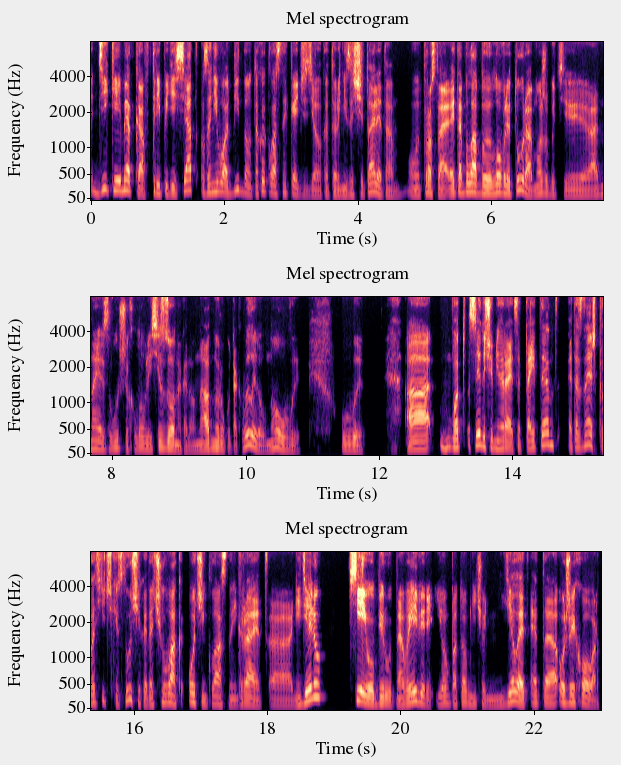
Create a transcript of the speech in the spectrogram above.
Дикий Метков 3.50, за него обидно, он такой классный кэч сделал, который не засчитали там. Он просто, это была бы ловля тура, а может быть, одна из лучших ловлей сезона, когда он на одну руку так выловил, но, увы, увы. А вот следующий мне нравится Тайтенд. Это, знаешь, классический случай, когда чувак очень классно играет а, неделю, все его берут на вейвере, и он потом ничего не делает. Это Оджей Ховард.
